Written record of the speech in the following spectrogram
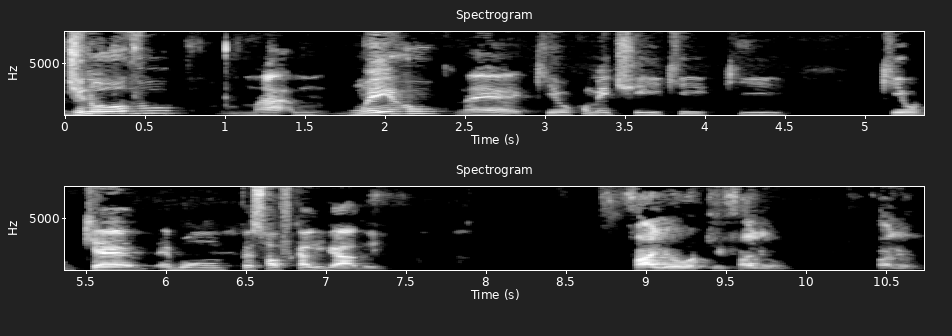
de novo, uma, um erro né, que eu cometi que, que, que, eu, que é, é bom o pessoal ficar ligado aí. Falhou aqui, falhou. Falhou.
